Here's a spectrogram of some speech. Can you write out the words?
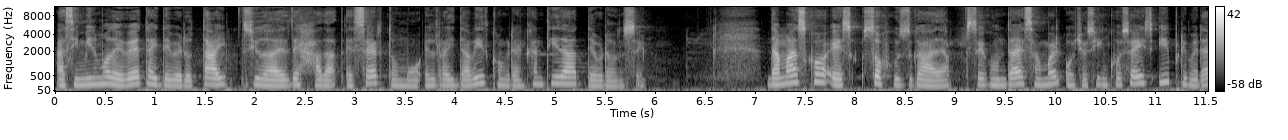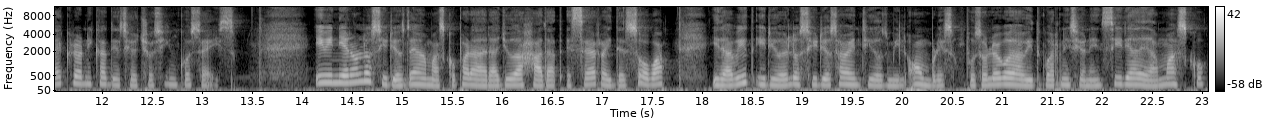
Asimismo de Beta y de Berotai, ciudades de Hadad Eser, tomó el rey David con gran cantidad de bronce. Damasco es sojuzgada, segunda de Samuel 8.5.6 y primera de Crónicas 18.5.6. Y vinieron los sirios de Damasco para dar ayuda a Hadad Eser, rey de Soba, y David hirió de los sirios a veintidós mil hombres. Puso luego David guarnición en Siria de Damasco,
